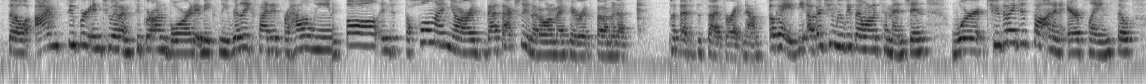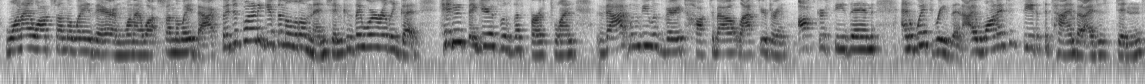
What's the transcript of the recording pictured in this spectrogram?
So I'm super into it, I'm super on board. It makes me really excited for Halloween and fall and just the whole nine yards. That's actually another one of my favorites, but I'm gonna put that to the side for right now. Okay, the other two movies I wanted to mention were two that I just saw on an airplane. So one I watched on the way there and one I watched on the way back. So I just wanted to give them a little mention because they were really good. Hidden Figures was the first one. That movie was very talked about last year during Oscar season and with reason. I wanted to see it at the time, but I just didn't.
